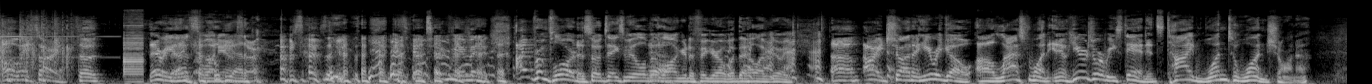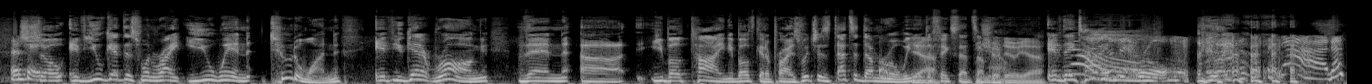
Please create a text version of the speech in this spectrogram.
Oh wait, sorry. So there we go. That's the one. Yeah, sorry. I'm sorry. it took me a minute. I'm from Florida, so it takes me a little bit longer to figure out what the hell I'm doing. Um, all right, Shauna, here we go. Uh, last one. You know, here's where we stand. It's tied one to one, Shauna. Okay. So if you get this one right, you win two to one. If you get it wrong, then uh, you both tie and you both get a prize. Which is that's a dumb rule. We Yeah, need to fix that we somehow. sure do, yeah. If they I tie, love that rule. you like Yeah, that's a dumb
